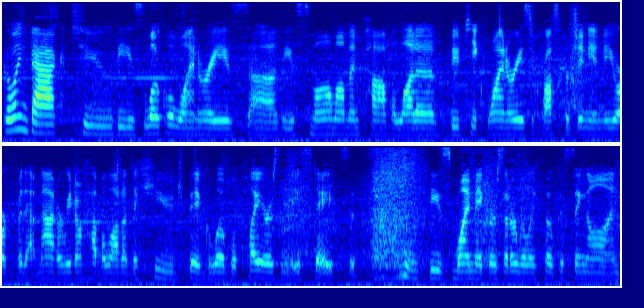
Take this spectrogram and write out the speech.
going back to these local wineries, uh, these small mom and pop, a lot of boutique wineries across Virginia and New York for that matter, we don't have a lot of the huge, big global players in these states. It's these winemakers that are really focusing on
